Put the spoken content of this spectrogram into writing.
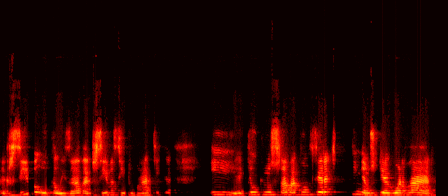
agressiva, localizada, agressiva, sintomática, e aquilo que nos estava a acontecer é que tínhamos que aguardar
